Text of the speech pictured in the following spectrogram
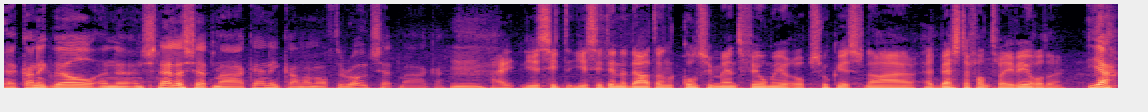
eh, kan ik wel een, een snelle set maken en ik kan een off-the-road set maken. Hij- je, ziet, je ziet inderdaad dat een consument veel meer op zoek is naar het beste van twee werelden. Ja, En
